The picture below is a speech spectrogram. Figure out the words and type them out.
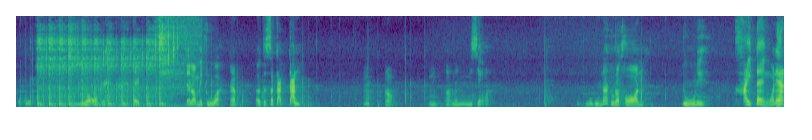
โอ้โห หลอกเนี่ยแต่แต่เราไม่กลัวนะครับ เราจะสกัดกั้นอ้าวอ้าวมันไม่มีเสียงวะโอ้โหดูหน้าตัวละคร ดูนี่ ใครแต่งวะเนี่ย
